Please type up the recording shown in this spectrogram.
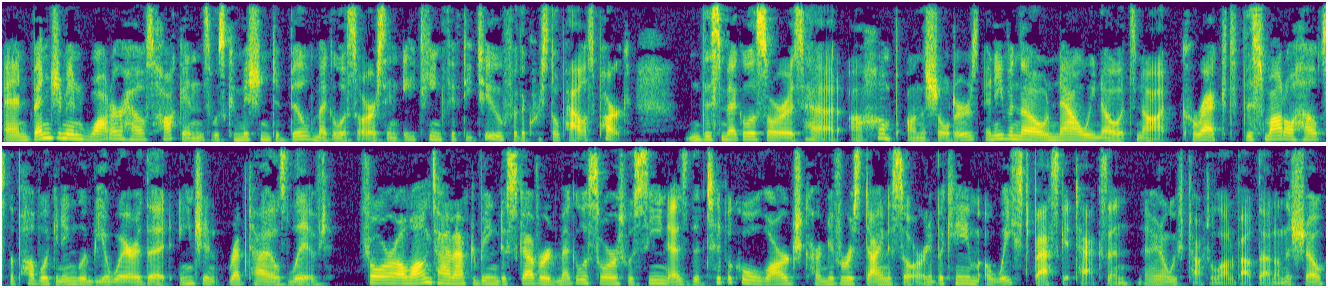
and Benjamin Waterhouse Hawkins was commissioned to build Megalosaurus in 1852 for the Crystal Palace Park. This Megalosaurus had a hump on the shoulders, and even though now we know it's not correct, this model helps the public in England be aware that ancient reptiles lived. For a long time after being discovered, Megalosaurus was seen as the typical large carnivorous dinosaur, and it became a wastebasket taxon. And I know we've talked a lot about that on this show.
